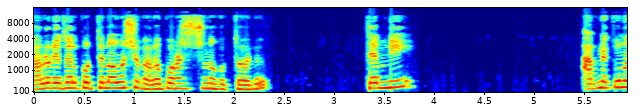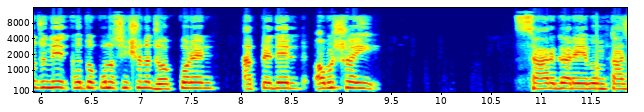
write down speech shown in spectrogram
ভালো রেজাল্ট করতে হলে অবশ্যই ভালো পড়াশোনা করতে হবে। তেমনি আপনি কোনো যদি কত কোনো সেকশনে জব করেন, আপনাদের অবশ্যই সারগারে এবং কাজ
